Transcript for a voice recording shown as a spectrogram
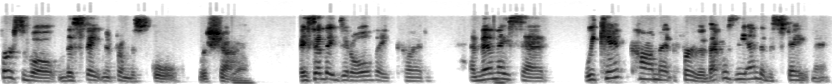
first of all, the statement from the school was shot. Yeah. They said they did all they could. And then they said, we can't comment further. That was the end of the statement.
